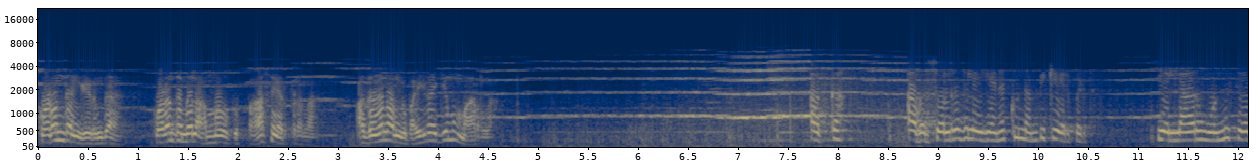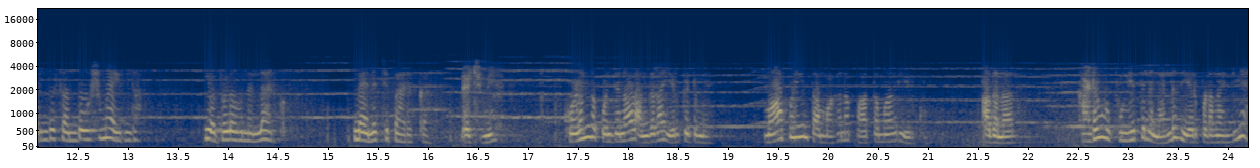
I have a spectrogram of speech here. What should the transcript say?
குழந்தை அங்க இருந்தா குழந்தை மேல அம்மாவுக்கு பாசம் ஏற்படலாம். அதனால அவங்க வைராக்கியமும் மாறலாம். அக்கா அவர் சொல்றதுல எனக்கும் நம்பிக்கை ஏற்படுது. எல்லாரும் ஒண்ணு சேர்ந்து சந்தோஷமா இருந்தா எவ்வளவு நல்லா இருக்கும். நினைச்சு பாருக்கா. லட்சுமி குழந்தை கொஞ்ச நாள் அங்கதான் இருக்கட்டுமே. மாப்பிளையும் தன் மகனை பார்த்த மாதிரி இருக்கும். அதனால கடவுள் புண்ணியத்துல நல்லது ஏற்படலாம் இல்லையா?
